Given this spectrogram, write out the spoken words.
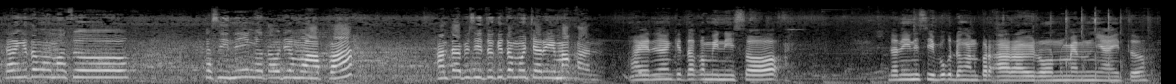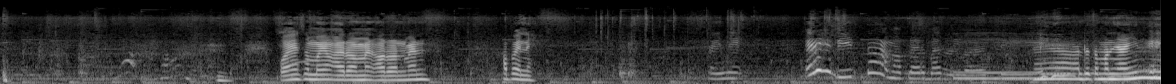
Sekarang kita mau masuk ke sini nggak tahu dia mau apa. Nanti habis itu kita mau cari makan. Akhirnya kita ke Miniso. Dan ini sibuk dengan per Iron Man-nya itu. Pokoknya semua yang Iron Man Iron Man. Apa ini batik Ya, ada temannya ini.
